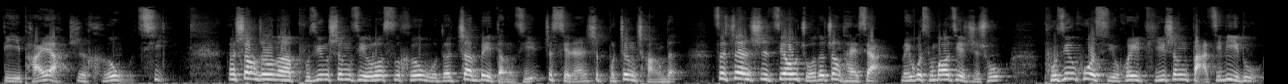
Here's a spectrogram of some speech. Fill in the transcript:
底牌呀是核武器。那上周呢，普京升级俄罗斯核武的战备等级，这显然是不正常的。在战事焦灼的状态下，美国情报界指出，普京或许会提升打击力度，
